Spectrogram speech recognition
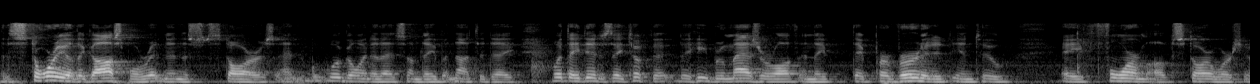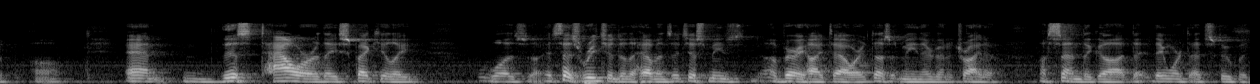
the story of the gospel written in the stars. And we'll go into that someday, but not today. What they did is they took the, the Hebrew Mazzaroth and they, they perverted it into a form of star worship. Uh, and this tower, they speculate, was uh, it says reach into the heavens. It just means a very high tower. It doesn't mean they're going to try to ascend to God. They, they weren't that stupid.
